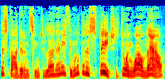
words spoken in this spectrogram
this guy didn't seem to learn anything. Look at this speech. He's doing well now.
